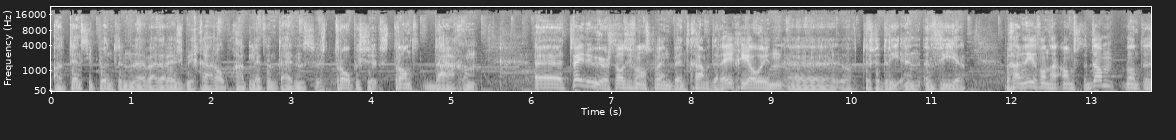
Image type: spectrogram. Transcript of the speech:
attentiepunten waar de reddingsbrigade op gaat letten... tijdens tropische stranddagen. tweede uur, zoals u van ons gewend bent, gaan we de regio in... tussen drie en vier... We gaan in ieder geval naar Amsterdam. Want uh,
